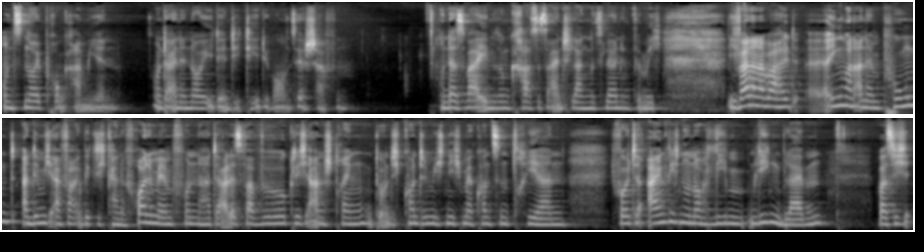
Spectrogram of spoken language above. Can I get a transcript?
uns neu programmieren und eine neue Identität über uns erschaffen. Und das war eben so ein krasses, einschlagendes Learning für mich. Ich war dann aber halt äh, irgendwann an einem Punkt, an dem ich einfach wirklich keine Freude mehr empfunden hatte. Alles war wirklich anstrengend und ich konnte mich nicht mehr konzentrieren. Ich wollte eigentlich nur noch lieben, liegen bleiben, was ich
